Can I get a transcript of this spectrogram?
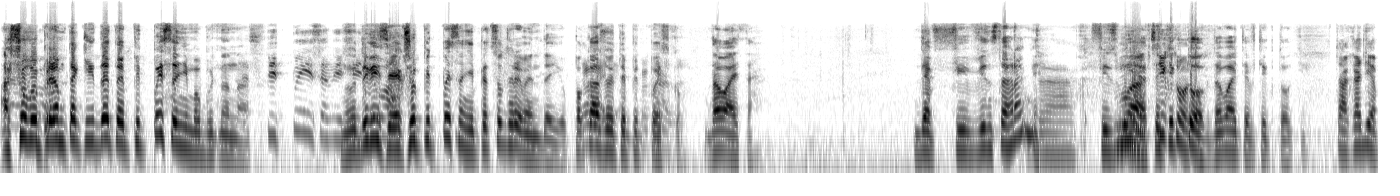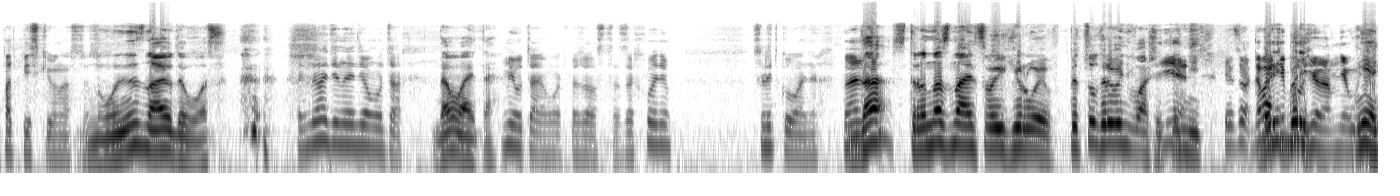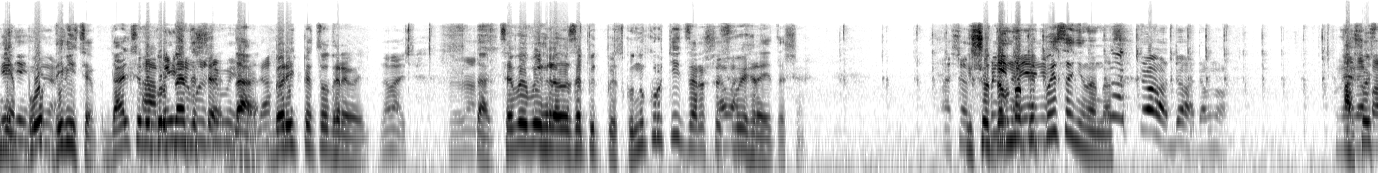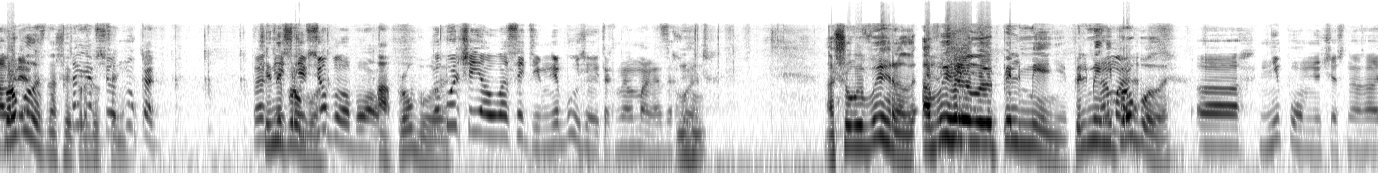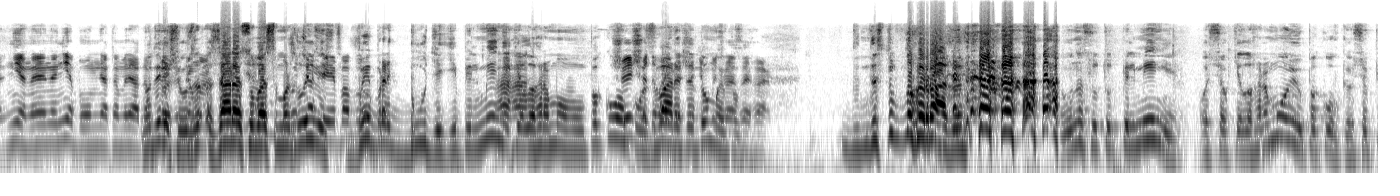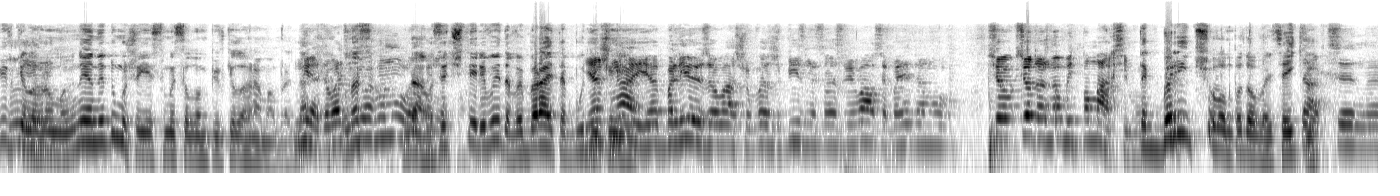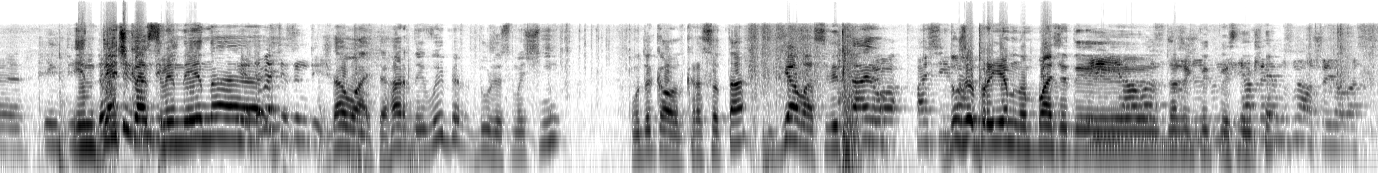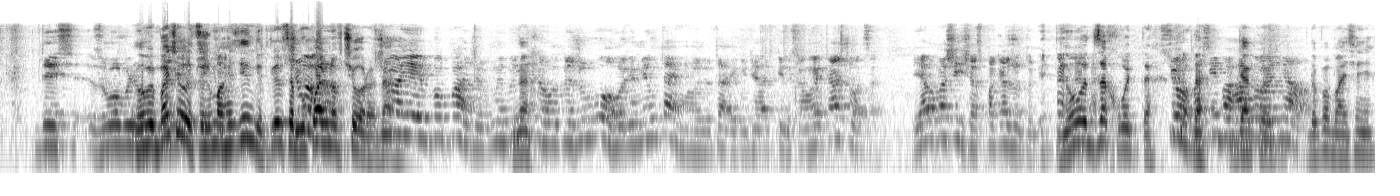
А що ви прям так йдете підписані, мабуть, на нас? Підписаний. Ну всі дивіться, діла. якщо підписані, 500 гривень даю. Показуйте Давайте, підписку. показуй. Давайте. Де в, фі- в інстаграмі? Так. Фейсбук, Ні, а, в це TikTok. Тікток, давайте в Тіктокі. Так, а де підписки у нас тут? Ну не знаю, де у вас. Так давайте найдем вот так. Давайте. Мьютаем, вот, пожалуйста. Заходим. Слідкування. Правильно? Да? Страна знає своїх героїв. 500 гривень ваші, Є. тяніть. 500. Давайте Беріть, беріть. бургера мне Ні, ні, бу- дивіться, далі ви А, ми крутнете ще можемо Да, виграти, да? Беріть 500 гривень. Давайте. Раз. Так, це ви виграли за підписку. Ну крутіть, зараз щось Давай. виграєте ще. А щас, І що, блін, давно а я не- підписані на нас? Ну, да, да, давно. А щось пробували з нашої продукції? все, ну как, не практически пробував? все пробовал. А, пробували. больше я у вас эти, мне бургеры так нормально заходят. А що ви виграли? А виграли ви пельмені. Пельмені Нормально. пробували? А, не помню, честно говоря. Не, наверное, не было у меня там рядом. Ну дивіться, тоже у- домашний зараз у бургер. вас Вот сейчас я можливість и попробую. вибрати будь-які пельмені, Ага. кілограмову Что упаковку, еще зварити давайте вдома і что-нибудь поп- разыграем? Наступного разу. У нас тут пельмені, ось о кілограмові упаковки, ось о пів кілограмові. Ну я не думаю, що є смисл вам пів кілограма брати. Ні, да? давайте У нас, кілограмове, да, ось конечно. о чотири види, вибирайте Я будь-який. знаю, я болею за вас, чтобы ваш бизнес развивался, поэтому все, все должно быть по максимуму. Так беріть, що вам подобається. Які? Так, це не індичка. Індичка, свинина. Ні, давайте з індичкою. Давайте, гарний вибір, дуже смачні. Отака от красота. Я вас вітаю. Все, спасибо. Дуже приємно бачити І я вас наших дуже, я підписників. прям знав, що я вас десь зловлю. Ну ви бачили, це ж магазин відкрився буквально вчора. Вчора Да. я її побачив, ми приїхали, кажу, о, говорю, мілтай, Тарик, у тебе відкрився. Говорить, а що це? Я вам пошли, зараз покажу тобі. Ну от заходьте. Все, спасибо, гарного Дякую. дня вам. До побачення.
